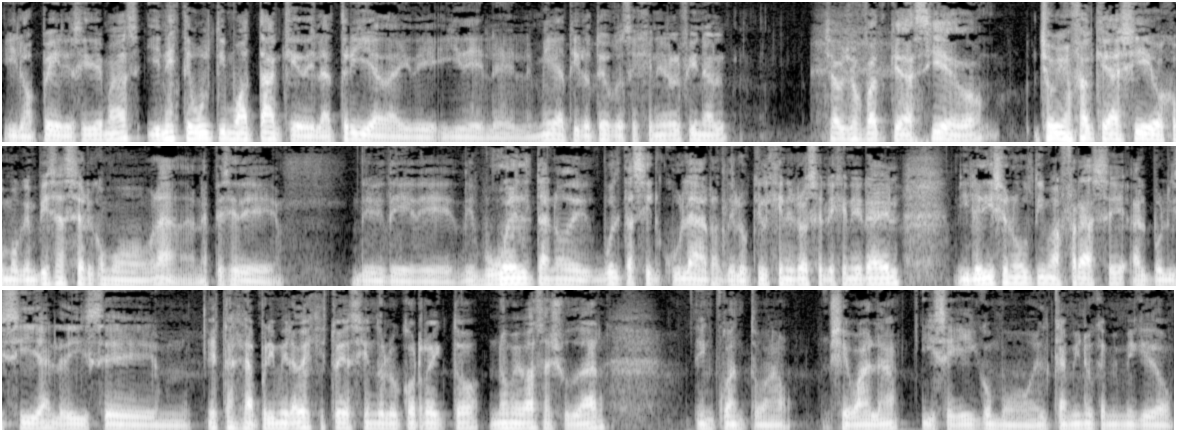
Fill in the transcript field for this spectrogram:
y lo operes y demás. Y en este último ataque de la tríada y, de, y del el mega tiroteo que se genera al final, Chow Yun Fat queda ciego. Chow Yun-fat queda ciego, como que empieza a hacer como nada, una especie de, de, de- de- vuelta, ¿no? De vuelta circular de lo que él generó se le genera a él y le dice una última frase al policía, le dice, esta es la primera vez que estoy haciendo lo correcto, no me vas a ayudar en cuanto a llevarla y seguí como el camino que a mí me quedó.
